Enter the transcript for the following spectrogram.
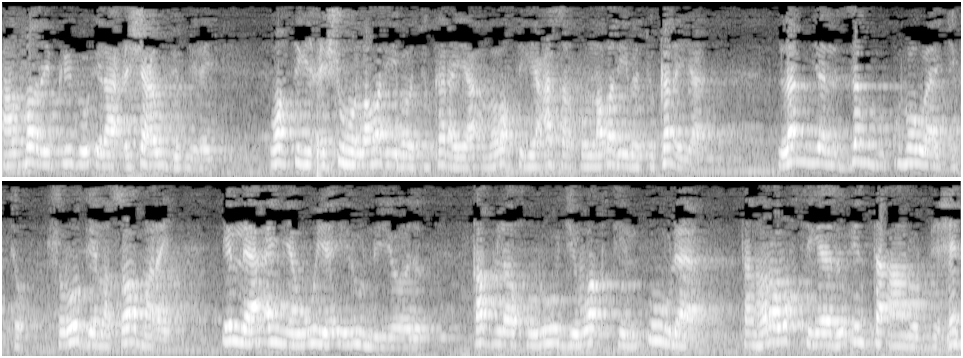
ama maqribkiibuu ilaa cishaha u dibdhigay waktigii cishuhu labadiiba tukanayaa ama waktigii casarku labadiiba tukanayaa lam yalzamhu kuma waajibto. Shuruudii la soo maray ilaa an yanwiya inuu niyoodo qabla khuruuji waqti اlأuulaa tan hore waktigeedu inta aanu bixin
